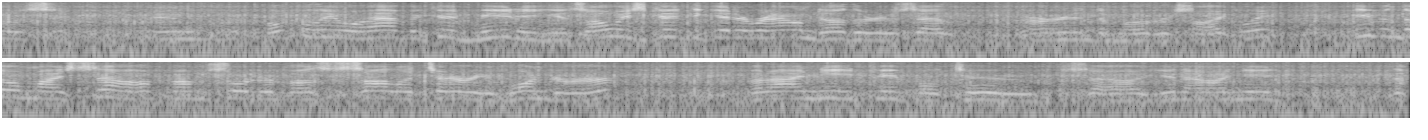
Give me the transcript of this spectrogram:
we'll see, hopefully we'll have a good meeting. It's always good to get around others that are into motorcycling. Even though myself, I'm sort of a solitary wanderer, but I need people too. So, you know, I need the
